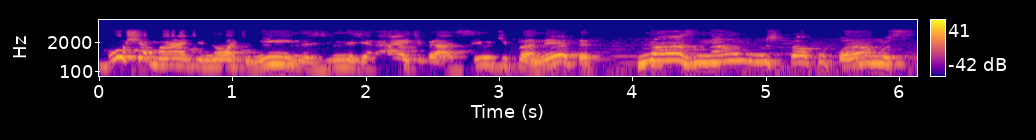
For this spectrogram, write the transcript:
vou chamar de Norte Minas, de Minas Gerais, de Brasil, de planeta, nós não nos preocupamos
